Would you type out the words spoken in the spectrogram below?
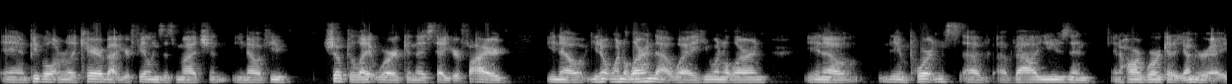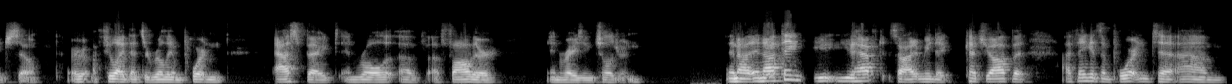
and people don't really care about your feelings as much. And, you know, if you show up to late work and they say you're fired, you know, you don't want to learn that way. You want to learn, you know, the importance of, of values and, and hard work at a younger age. So I feel like that's a really important aspect and role of a father in raising children. And I, and I think you, you have to, sorry, I didn't mean to cut you off, but I think it's important to, um,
